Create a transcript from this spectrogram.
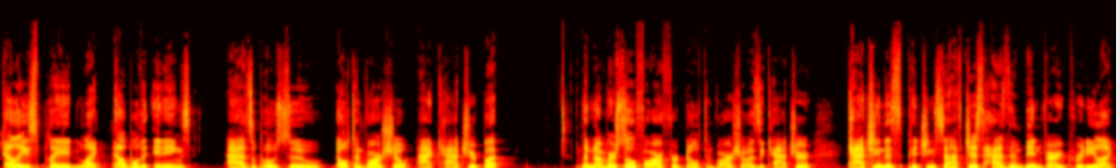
Kelly's played like double the innings as opposed to Dalton Varsho at catcher, but the numbers so far for Dalton Varsho as a catcher, catching this pitching staff just hasn't been very pretty. Like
